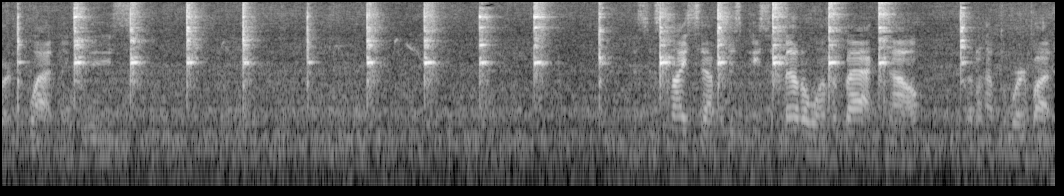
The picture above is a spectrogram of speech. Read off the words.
start flattening these. This is nice having this piece of metal on the back now. I don't have to worry about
